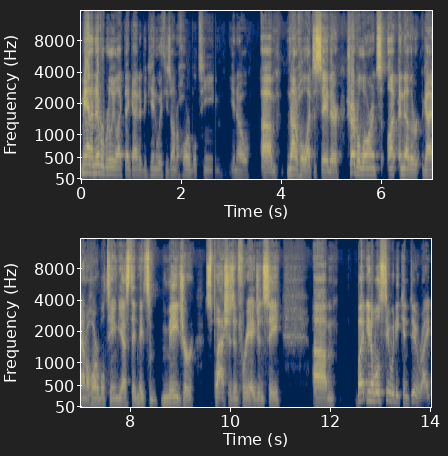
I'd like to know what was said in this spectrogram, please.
man, I never really liked that guy to begin with. He's on a horrible team. You know, um, not a whole lot to say there. Trevor Lawrence, another guy on a horrible team. Yes, they made some major splashes in free agency. Um, but you know, we'll see what he can do, right?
